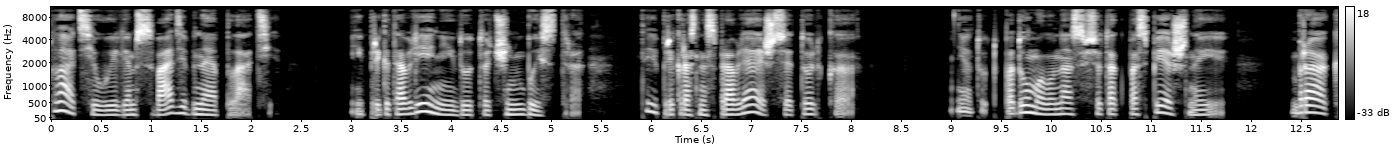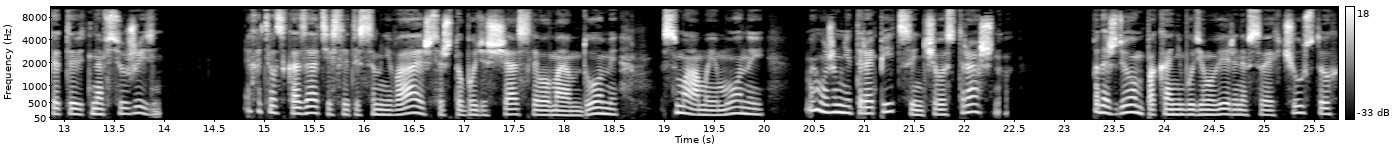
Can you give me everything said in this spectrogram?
Платье, Уильям, свадебное платье. И приготовления идут очень быстро. Ты прекрасно справляешься, только... Я тут подумал, у нас все так поспешно, и... Брак — это ведь на всю жизнь. Я хотел сказать, если ты сомневаешься, что будешь счастлива в моем доме, с мамой и Моной, мы можем не торопиться, ничего страшного. Подождем, пока не будем уверены в своих чувствах,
